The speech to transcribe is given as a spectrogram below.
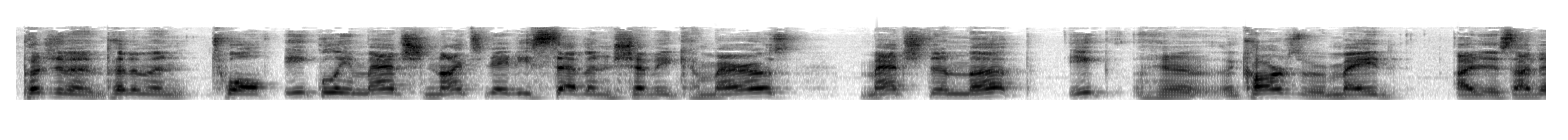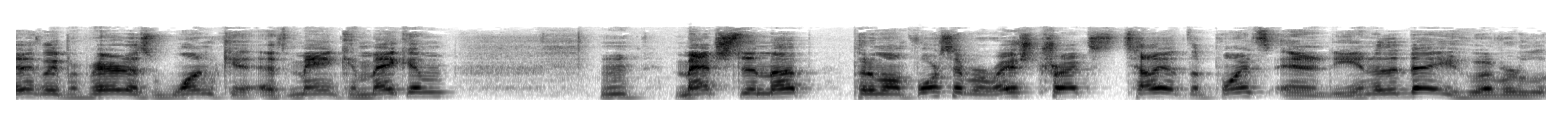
put them in, put them in 12 equally matched 1987 Chevy Camaros, match them up. E- the cars were made. It's identically prepared as one can, as man can make them. Match them up put them on four separate racetracks, tally up the points, and at the end of the day, whoever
